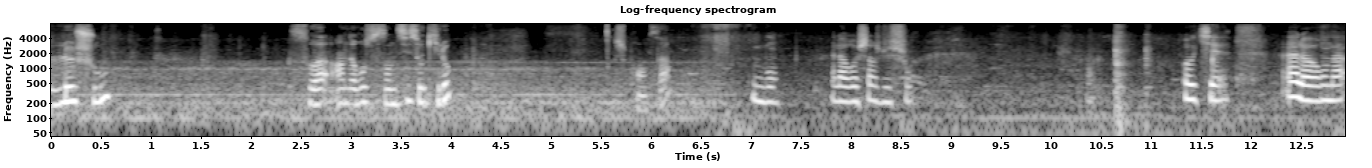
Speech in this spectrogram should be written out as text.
le chou, soit 1,66€ au kilo. Je prends ça. Bon, à la recherche du chou. Ok, alors on a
